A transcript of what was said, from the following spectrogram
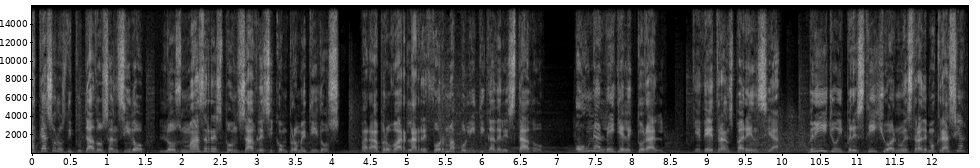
¿Acaso los diputados han sido los más responsables y comprometidos para aprobar la reforma política del Estado o una ley electoral que dé transparencia, brillo y prestigio a nuestra democracia?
